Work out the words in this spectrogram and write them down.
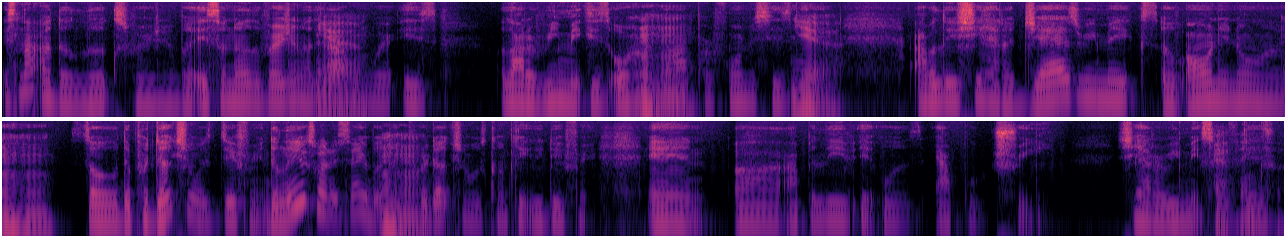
it's not a deluxe version, but it's another version of the yeah. album where it's a lot of remixes or her mm-hmm. live performances. Yeah. I believe she had a jazz remix of On and On. Mm-hmm. So the production was different. The lyrics were the same, but mm-hmm. the production was completely different. And uh, I believe it was Apple Tree. She had a remix I of think that. so.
